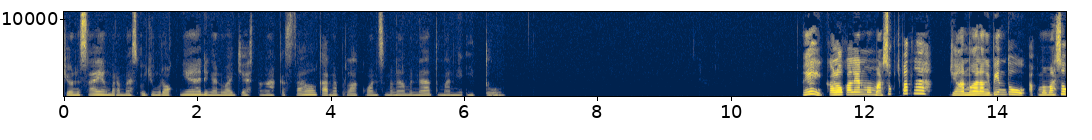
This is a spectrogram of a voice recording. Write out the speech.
Jonsa yang meremas ujung roknya dengan wajah setengah kesal karena perlakuan semena-mena temannya itu. Hei, kalau kalian mau masuk, cepatlah. Jangan menghalangi pintu, aku mau masuk.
